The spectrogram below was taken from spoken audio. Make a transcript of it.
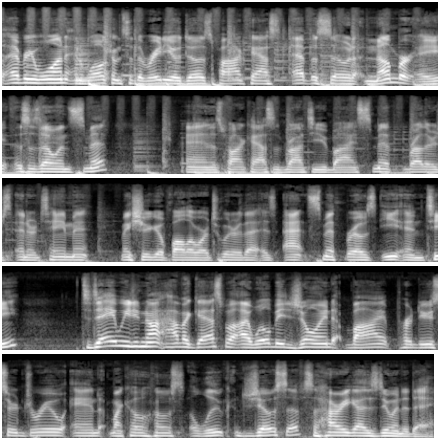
everyone, and welcome to the Radio Dose Podcast, episode number eight. This is Owen Smith, and this podcast is brought to you by Smith Brothers Entertainment. Make sure you go follow our Twitter, that is at Smith Bros ENT. Today, we do not have a guest, but I will be joined by producer Drew and my co host Luke Joseph. So, how are you guys doing today?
